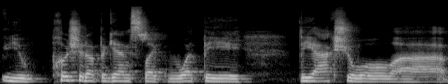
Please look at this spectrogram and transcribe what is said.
you push it up against like what the the actual uh,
